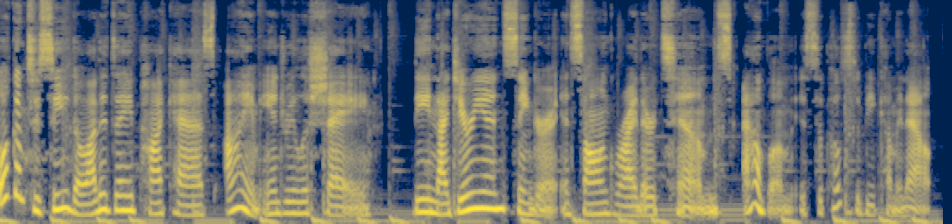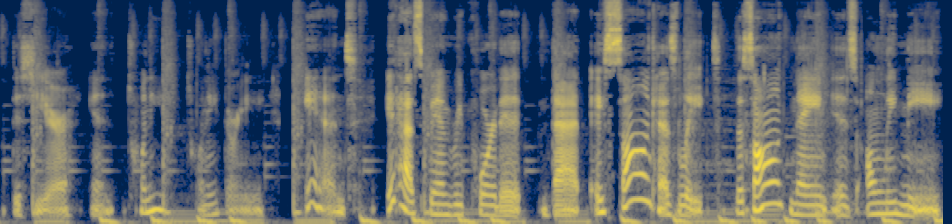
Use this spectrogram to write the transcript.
Welcome to See the Light of Day podcast. I am Andrea Lashea. The Nigerian singer and songwriter Tems' album is supposed to be coming out this year in 2023, and it has been reported that a song has leaked. The song name is Only Me,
